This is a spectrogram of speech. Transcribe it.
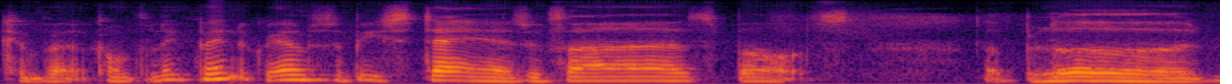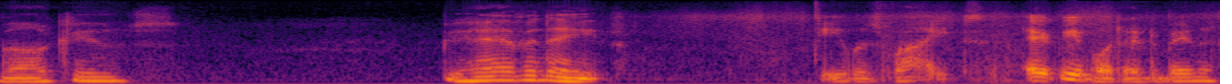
confidently. Pentagrams would be stairs with five spots. The blood markings be having eight. He was right. Everybody had been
